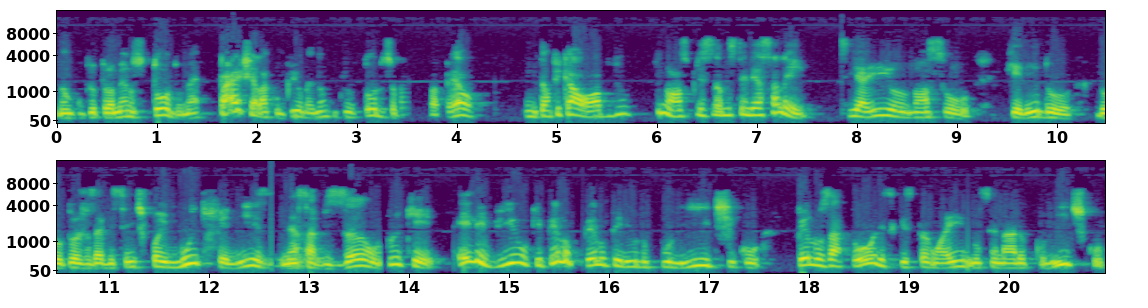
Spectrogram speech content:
não cumpriu pelo menos todo, né? Parte ela cumpriu, mas não cumpriu todo o seu papel, então fica óbvio que nós precisamos estender essa lei. E aí o nosso querido doutor José Vicente foi muito feliz nessa visão, porque ele viu que pelo, pelo período político, pelos atores que estão aí no cenário político,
